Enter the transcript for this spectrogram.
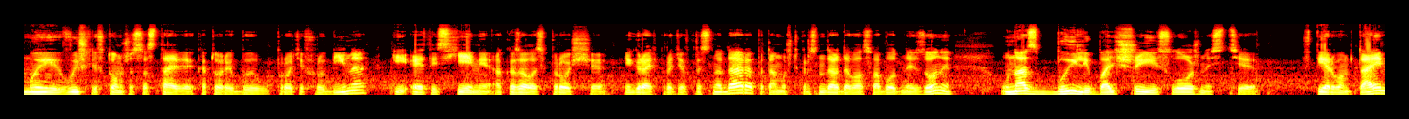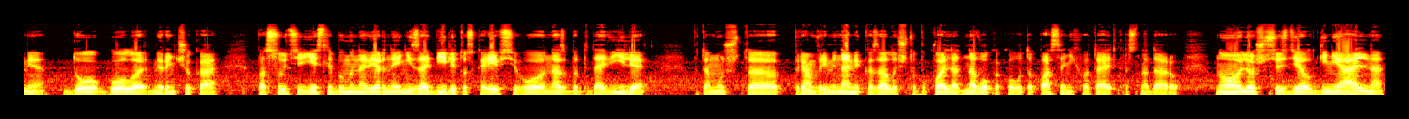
мы вышли в том же составе, который был против Рубина, и этой схеме оказалось проще играть против Краснодара, потому что Краснодар давал свободные зоны. У нас были большие сложности в первом тайме до гола Миранчука. По сути, если бы мы, наверное, не забили, то, скорее всего, нас бы додавили – потому что прям временами казалось, что буквально одного какого-то паса не хватает Краснодару. Но Леша все сделал гениально,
